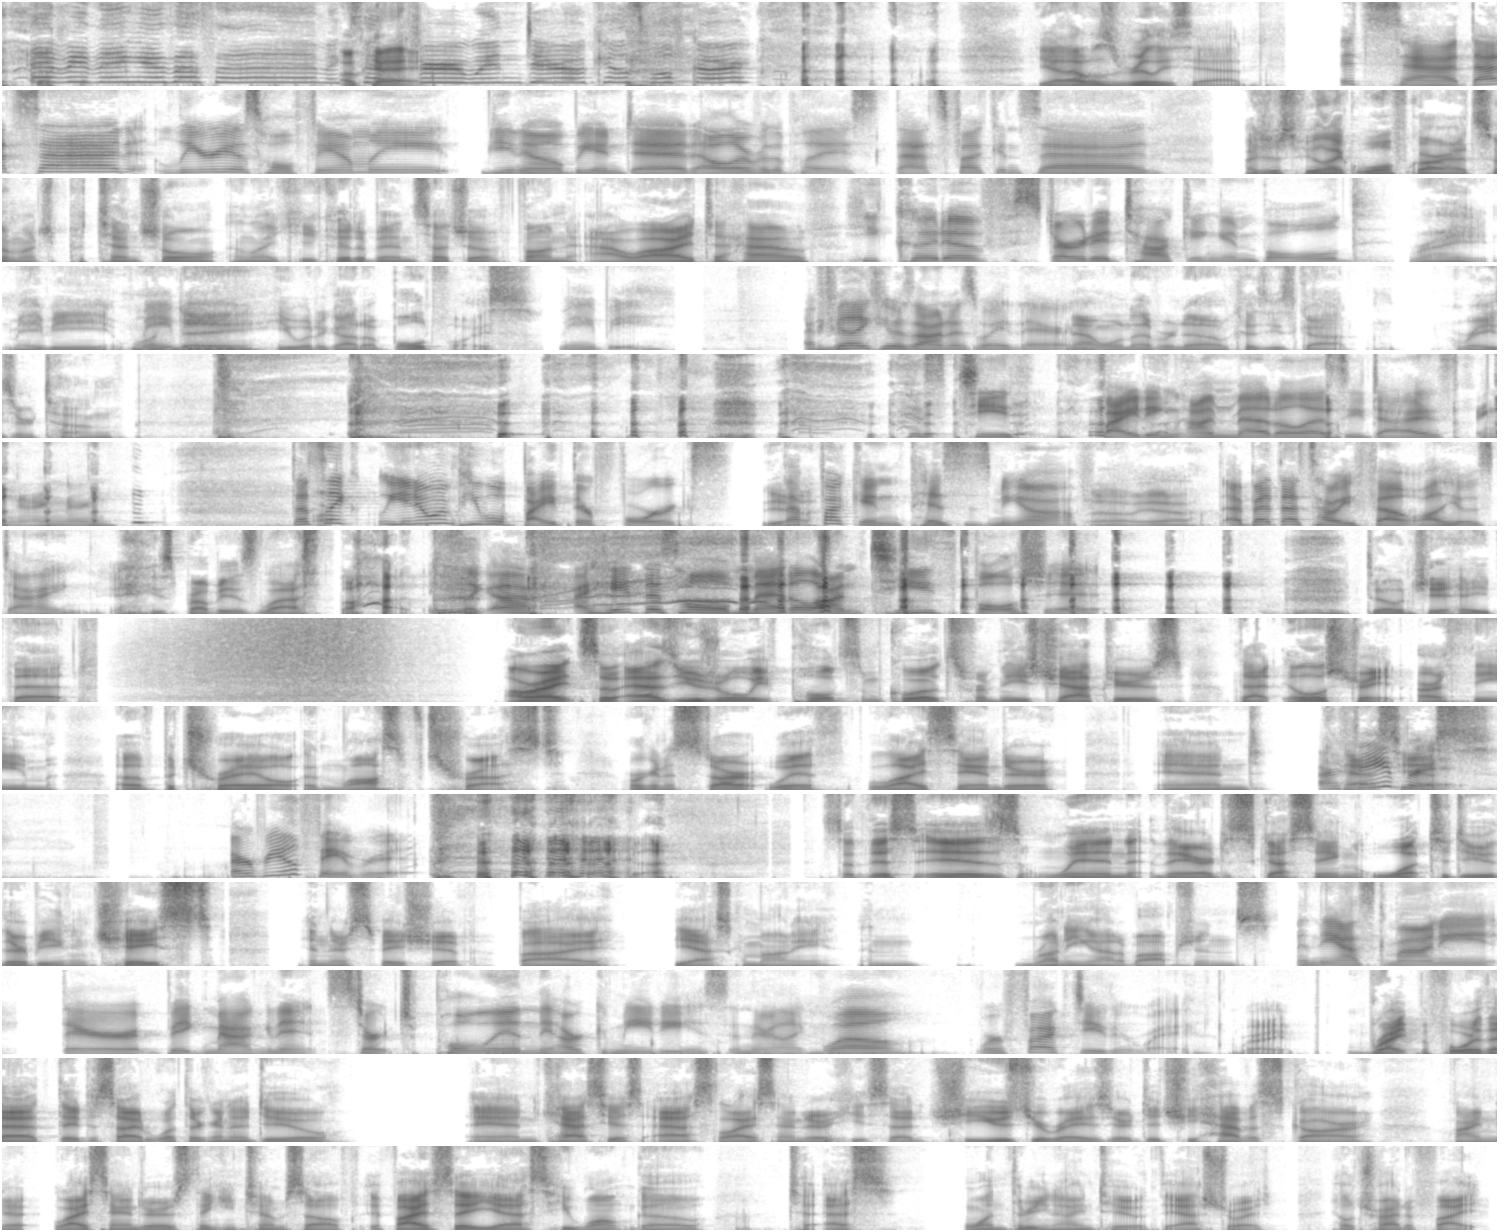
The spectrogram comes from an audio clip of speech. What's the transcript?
is awesome except Okay. for when Daryl kills Wulfgar. yeah, that was really sad. It's sad. That's sad. Lyria's whole family, you know, being dead all over the place. That's fucking sad. I just feel like Wulfgar had so much potential and like he could have been such a fun ally to have. He could have started talking in bold, Right. Maybe one Maybe. day he would have got a bold voice. maybe. I And feel like he was on his way there. Now we'll never know because he's got razor tongue. His teeth biting on metal as he dies. That's like you know when people bite their forks? Yeah. That fucking pisses me off. oh, yeah. I bet that's how he felt while he was dying. He's probably his last thought. He's like, Ugh, I hate this whole metal on teeth bullshit. Don't you hate that? All right, so as usual, we've pulled some quotes from these chapters that illustrate our theme of betrayal and loss of trust. We're going to start with Lysander and Our favorite. Our real favorite. So this is when they are discussing what to do. They're being chased in their spaceship by the Ascomanni and running out of options. And the Ascomanni, their big magnets start to pull in the Archimedes, and they're like, Mhm. well, we're fucked either way. Right. Right before that, they decide what they're going to do. And Cassius asked Lysander, he said, She used your razor. Did she have a scar? Lysander is thinking to himself, If I say yes, he won't go to S1392, the asteroid. He'll try to fight.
